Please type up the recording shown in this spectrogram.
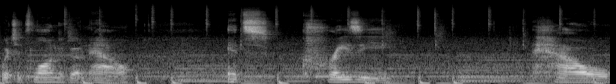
which it's long ago now, it's crazy how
